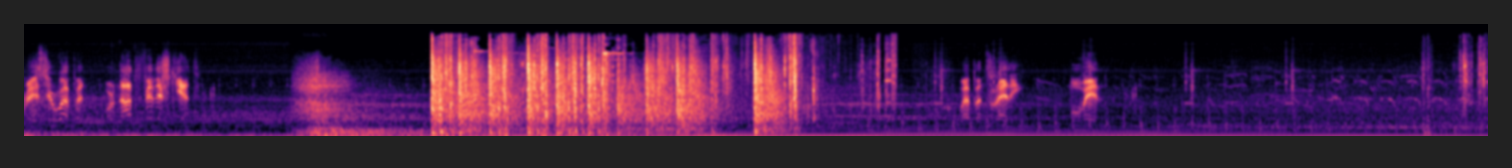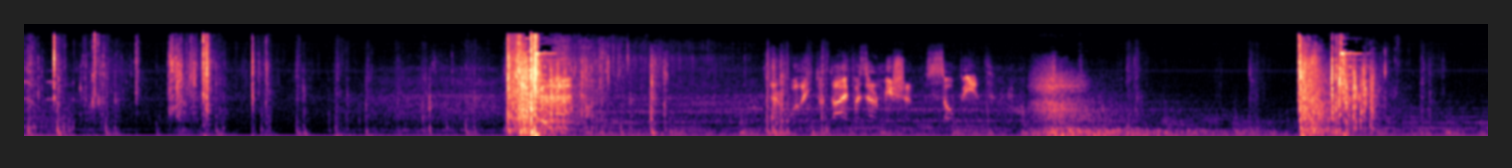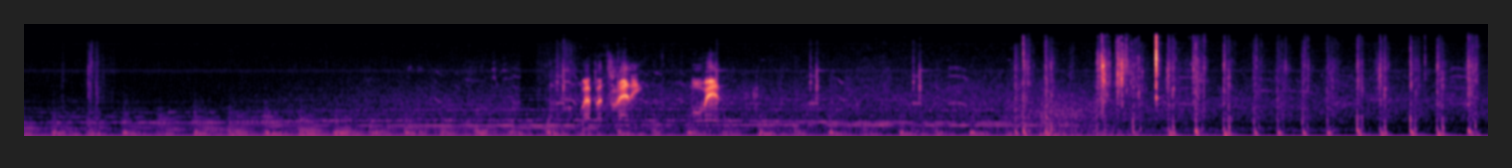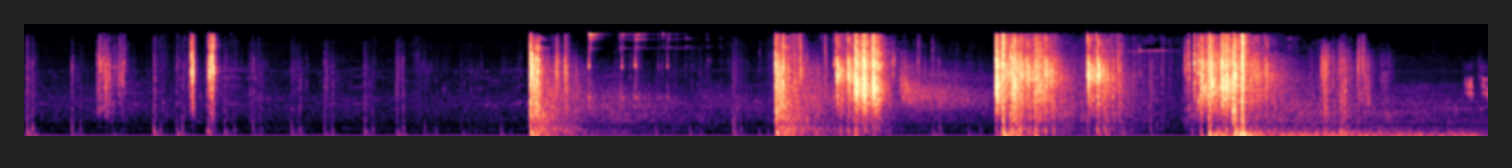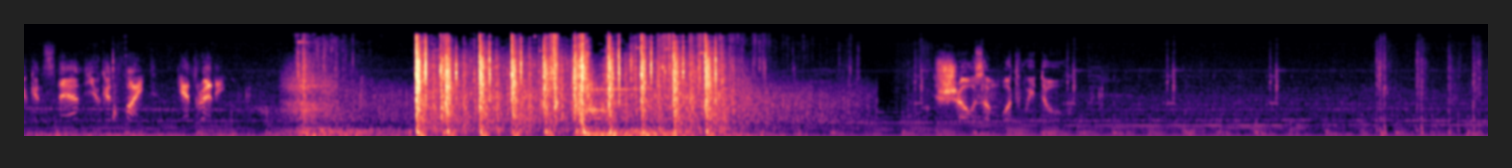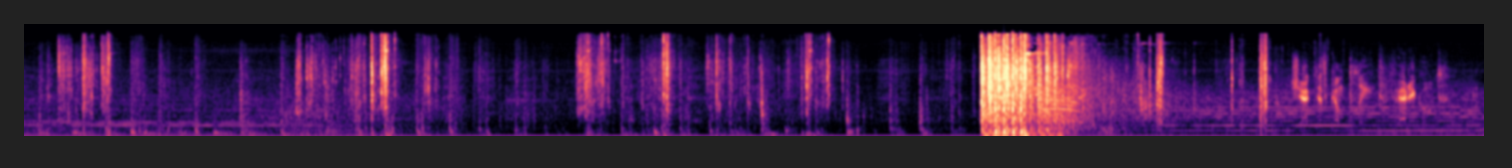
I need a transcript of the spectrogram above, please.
Raise your weapon. We're not finished yet. Weapons ready. Move in. They're willing to die for their mission, so be it. Weapons ready. Move in. Objective complete. Very good.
